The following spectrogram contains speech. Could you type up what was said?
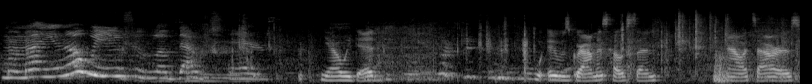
Mama, you know we used to live downstairs. Mm. Yeah, we did. It was Grandma's house then. Now it's ours.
